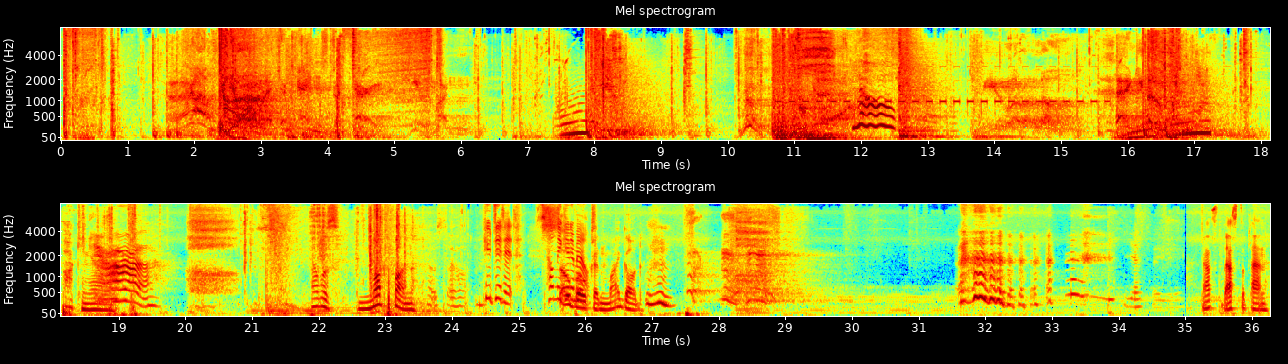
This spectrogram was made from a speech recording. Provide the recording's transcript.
Fun. That was so hot. You did it. Help me get him out. broken, my god. Yes, baby. That's that's the plan.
